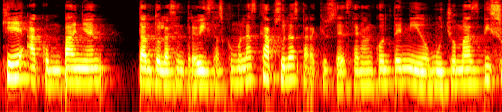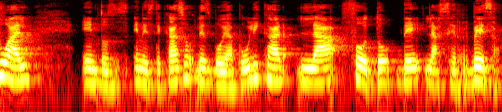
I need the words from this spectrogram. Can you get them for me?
que acompañan tanto las entrevistas como las cápsulas para que ustedes tengan contenido mucho más visual. Entonces, en este caso, les voy a publicar la foto de la cerveza,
